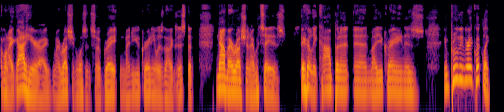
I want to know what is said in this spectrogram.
when I got here, I my Russian wasn't so great and my new Ukrainian was non-existent. Now my Russian, I would say, is fairly competent, and my Ukrainian is improving very quickly.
